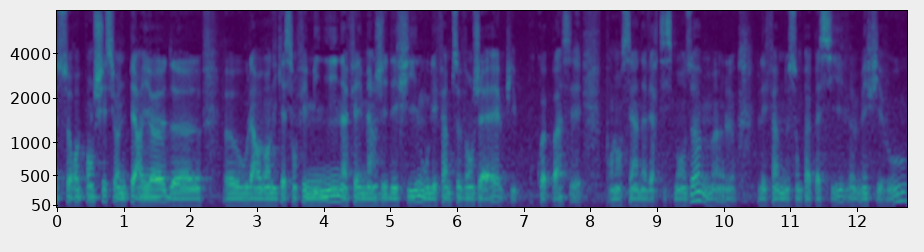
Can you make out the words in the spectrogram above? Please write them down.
se repencher sur une période euh, euh, où la revendication féminine a fait émerger des films où les femmes se vengeaient. Et puis pourquoi pas, c'est pour lancer un avertissement aux hommes. Les femmes ne sont pas passives, méfiez-vous.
